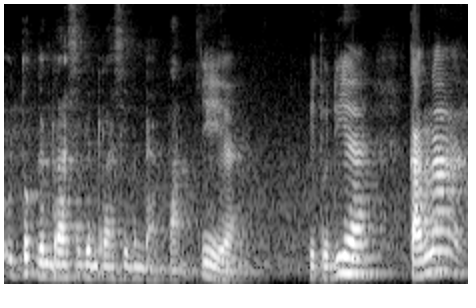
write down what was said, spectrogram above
untuk generasi-generasi mendatang. Iya, itu dia. Karena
